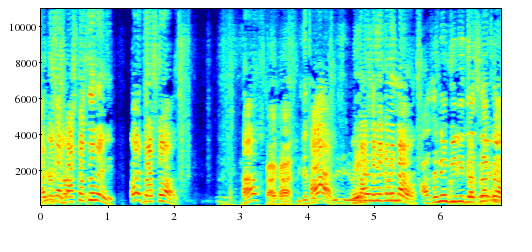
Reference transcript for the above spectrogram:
আচ্ছা রে। ওই হ্যাঁ হ্যাঁ আসেনি বিড়ি দশ টাকা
